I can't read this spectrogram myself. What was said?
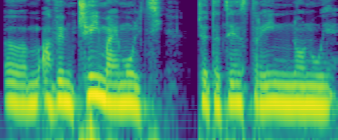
uh, avem cei mai mulți cetățeni străini non-UE?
